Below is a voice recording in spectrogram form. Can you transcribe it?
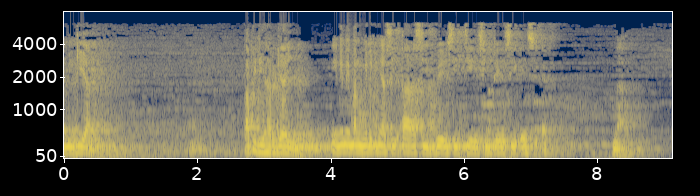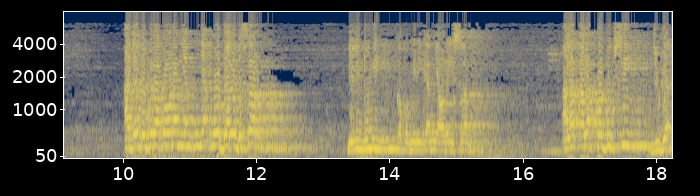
demikian. Tapi dihargai. Ini memang miliknya si A, si B, si C, si D, si E, si F. Nah. Ada beberapa orang yang punya modal besar dilindungi kepemilikannya oleh Islam. Alat-alat produksi juga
